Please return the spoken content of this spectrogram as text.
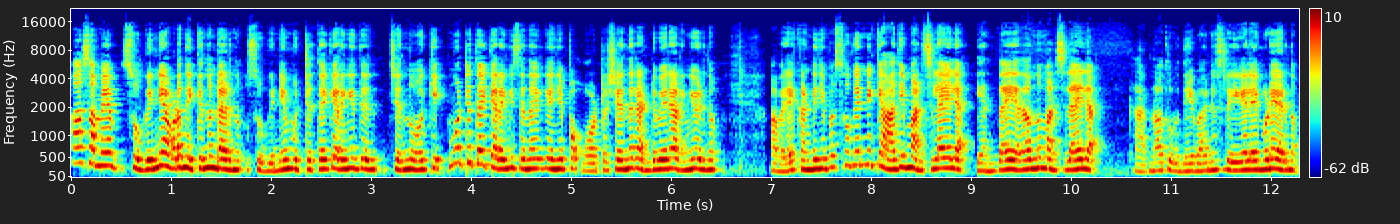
ആ സമയം സുകന്യ അവിടെ നിൽക്കുന്നുണ്ടായിരുന്നു. സുകന്യ മുറ്റത്തേക്ക് ഇറങ്ങി ചെന്ന് നോക്കി. മുറ്റത്തേക്ക് ഇറങ്ങി ചെന്ന് കഴിഞ്ഞപ്പോൾ ഓട്ടോറിക്ഷയിൽ നിന്ന് രണ്ടുപേരും ഇറങ്ങി വരുന്നു. അവരെ കണ്ടുകഴിഞ്ഞപ്പോൾ സുകന്യക്ക് ആദ്യം മനസ്സിലായില്ല. എന്താ ഏതാണെന്നും മനസ്സിലായില്ല. കാരണം അത് ഉദയഭാനും ശ്രീകലയും കൂടെ ആയിരുന്നു.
